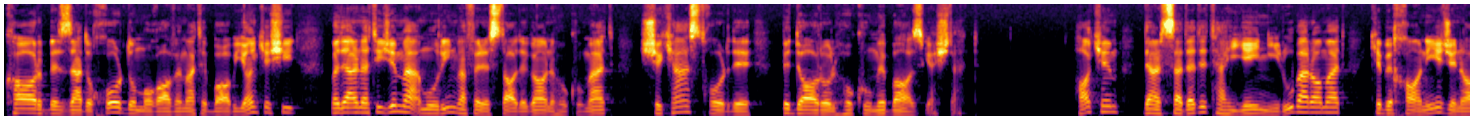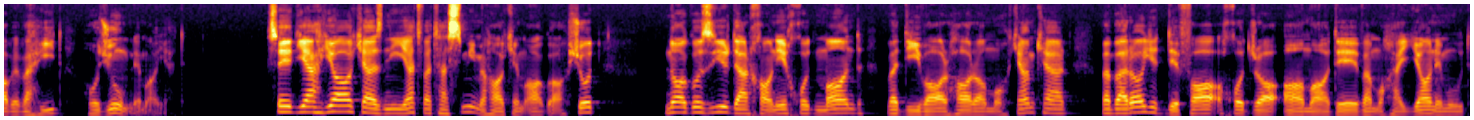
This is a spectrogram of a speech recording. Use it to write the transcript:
کار به زد و خورد و مقاومت بابیان کشید و در نتیجه مأمورین و فرستادگان حکومت شکست خورده به دارالحکومه بازگشتند. حاکم در صدد تهیه نیرو برآمد که به خانه جناب وحید هجوم نماید. سید یحیی که از نیت و تصمیم حاکم آگاه شد ناگزیر در خانه خود ماند و دیوارها را محکم کرد و برای دفاع خود را آماده و مهیا نمود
